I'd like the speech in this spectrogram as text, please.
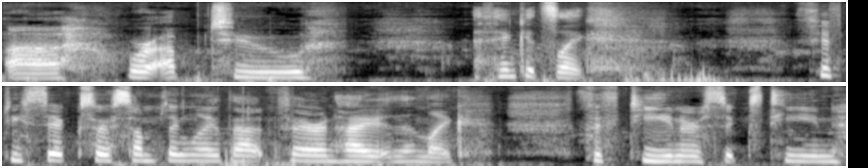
Uh, we're up to. I think it's like 56 or something like that Fahrenheit, and then like 15 or 16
